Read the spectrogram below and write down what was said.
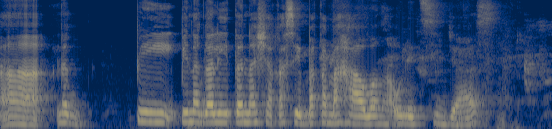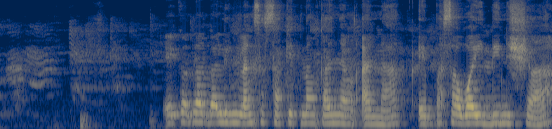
ah, nag pi, pinagalitan na siya kasi baka mahawa nga ulit si Jazz eh kagagaling lang sa sakit ng kanyang anak, eh pasaway din siya.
